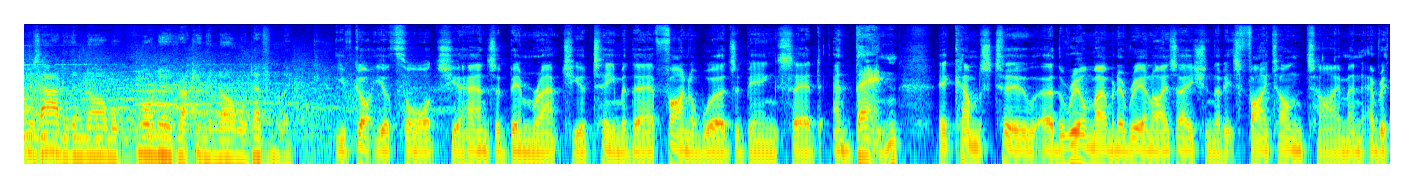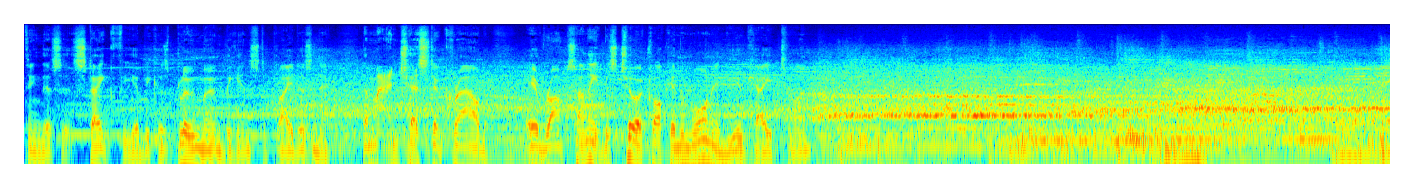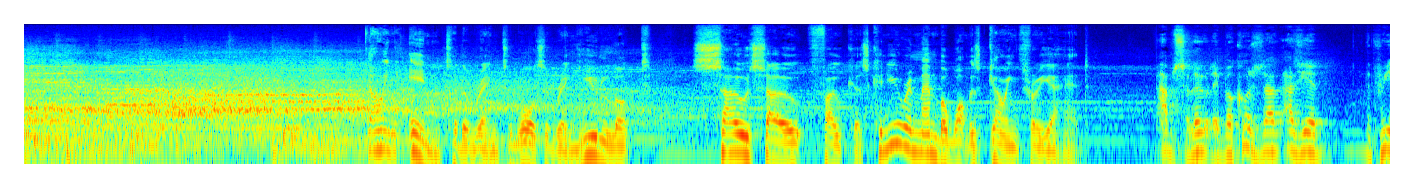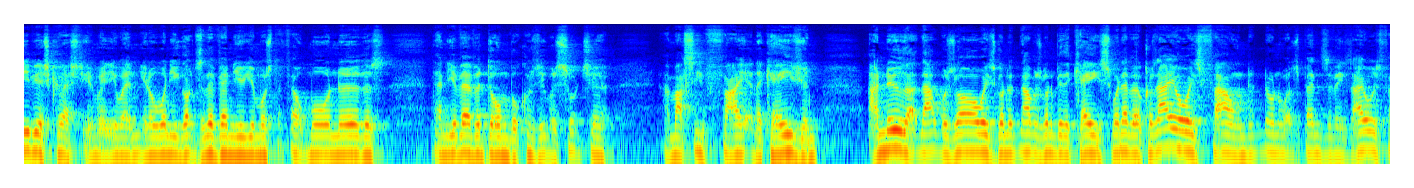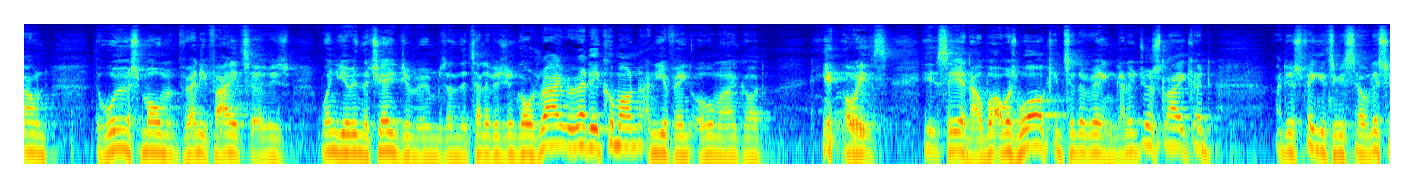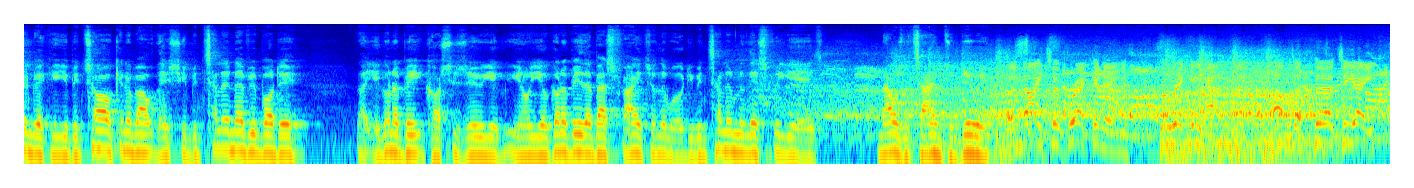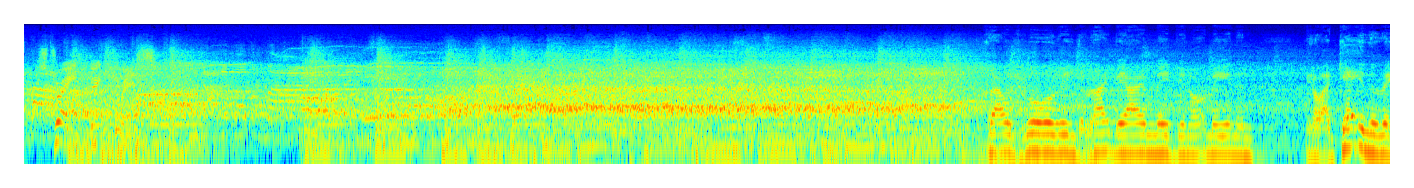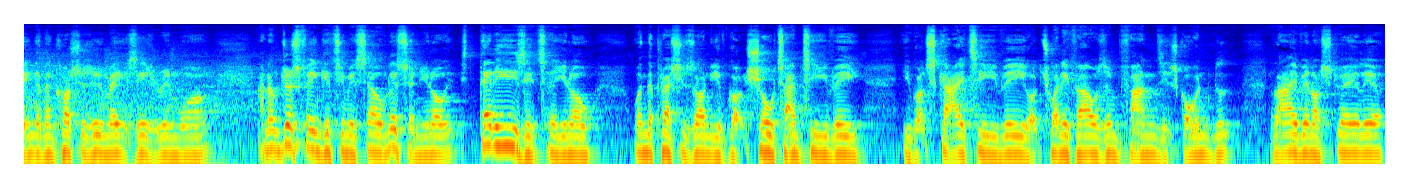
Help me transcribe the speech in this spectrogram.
It was harder than normal, more nerve-wracking than normal, definitely. You've got your thoughts, your hands have been wrapped, your team are there, final words are being said, and then it comes to uh, the real moment of realization that it's fight on time and everything that's at stake for you because Blue Moon begins to play, doesn't it? The Manchester crowd erupts. I think it was two o'clock in the morning, UK time. Into the ring, towards the ring, you looked so, so focused. Can you remember what was going through your head? Absolutely, because as you, the previous question, when you went, you know, when you got to the venue, you must have felt more nervous than you've ever done because it was such a, a massive fight and occasion. I knew that that was always going to that was going to be the case whenever because I always found I don't know what Spencer thinks I always found the worst moment for any fighter is when you're in the changing rooms and the television goes, right, we're ready, come on, and you think, oh my God, you know, it's it's here now. But I was walking to the ring and it just like I'd, I just thinking to myself, listen, Ricky, you've been talking about this, you've been telling everybody that you're going to beat Tszyu, you, you know, you're going to be the best fighter in the world. You've been telling me this for years. Now's the time to do it. The night of reckoning for Ricky Hatton after 38 straight victories. Crowd's roaring, right behind me, do you know what I mean? And, you know, I get in the ring and then Tszyu makes his ring walk. And I'm just thinking to myself, listen, you know, it's dead easy to, you know, when the pressure's on, you've got Showtime TV, you've got Sky TV, you've got 20,000 fans, it's going live in Australia.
